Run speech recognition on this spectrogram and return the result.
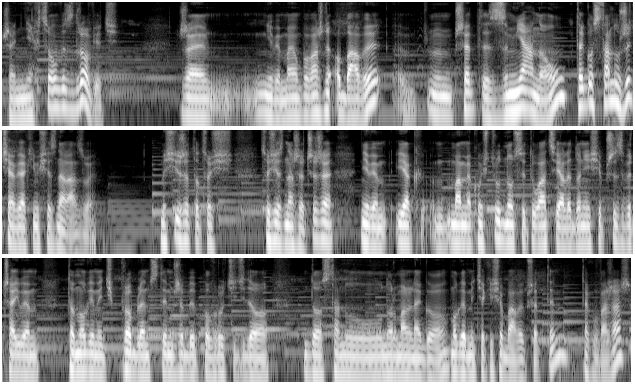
że nie chcą wyzdrowieć. Że, nie wiem, mają poważne obawy mm, przed zmianą tego stanu życia, w jakim się znalazły. Myślisz, że to coś, coś jest na rzeczy, że nie wiem, jak mam jakąś trudną sytuację, ale do niej się przyzwyczaiłem, to mogę mieć problem z tym, żeby powrócić do, do stanu normalnego. Mogę mieć jakieś obawy przed tym? Tak uważasz?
